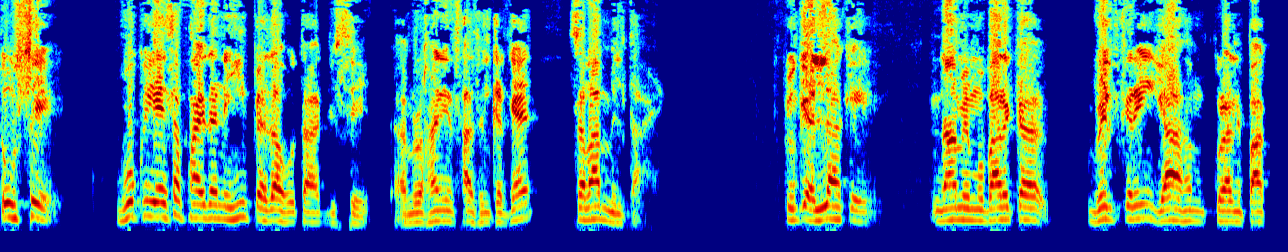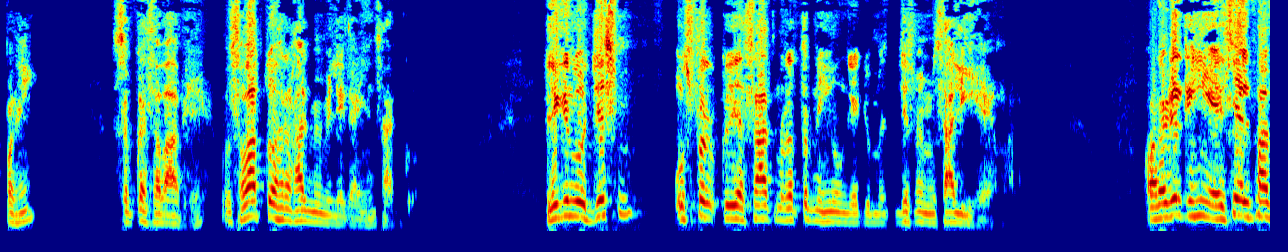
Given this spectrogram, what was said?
تو اس سے وہ کوئی ایسا فائدہ نہیں پیدا ہوتا جس سے ہم روحانیت حاصل کر جائیں، ثواب ملتا ہے۔ کیونکہ اللہ کے نام مبارک کا ورد کریں یا ہم قرآن پاک پڑھیں، سب کا ثواب ہے۔ وہ ثواب تو ہر حال میں ملے گا انسان کو۔ لیکن وہ جسم، اس پر کوئی اثرات مرتب نہیں ہوں گے جو جس میں مثالی ہے ہمارا۔ اور اگر کہیں ایسے الفاظ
